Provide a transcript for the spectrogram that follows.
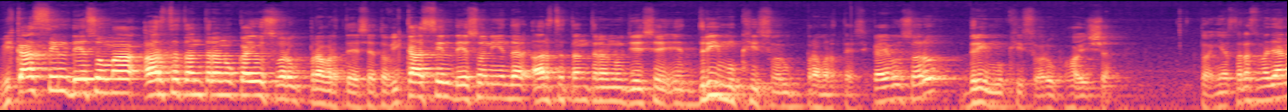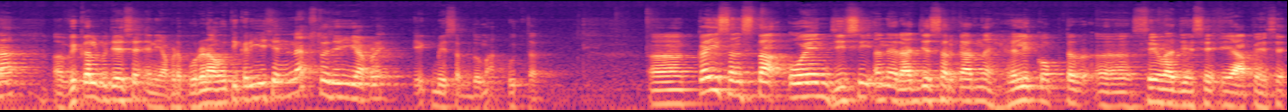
વિકાસશીલ દેશોમાં અર્થતંત્રનું કયું સ્વરૂપ પ્રવર્તે છે? તો વિકાસશીલ દેશોની અંદર અર્થતંત્રનું જે છે એ દ્વિમુખી સ્વરૂપ પ્રવર્તે છે. કયું સ્વરૂપ? દ્વિમુખી સ્વરૂપ હોય છે. તો અહીંયા સરસ મજાના વિકલ્પ જે છે એની આપણે પૂર્ણાહુતિ કરીએ છીએ. નેક્સ્ટ જઈએ આપણે એક બે શબ્દોમાં ઉત્તર. કઈ સંસ્થા ઓએનજીસી અને રાજ્ય સરકારને હેલિકોપ્ટર સેવા જે છે એ આપે છે?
